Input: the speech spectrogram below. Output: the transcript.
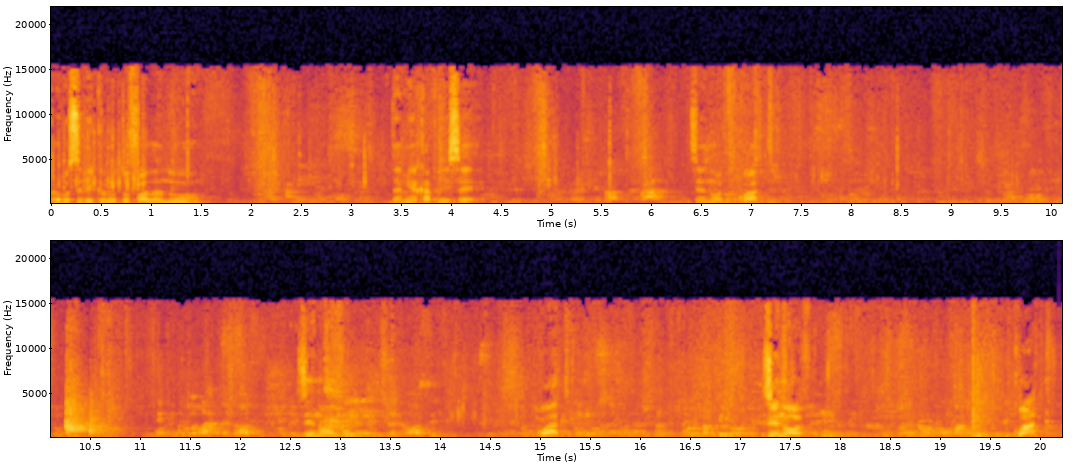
Para você ver que eu não estou falando da minha cabeça. É 19, 4. 19. 4. 19. 4.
